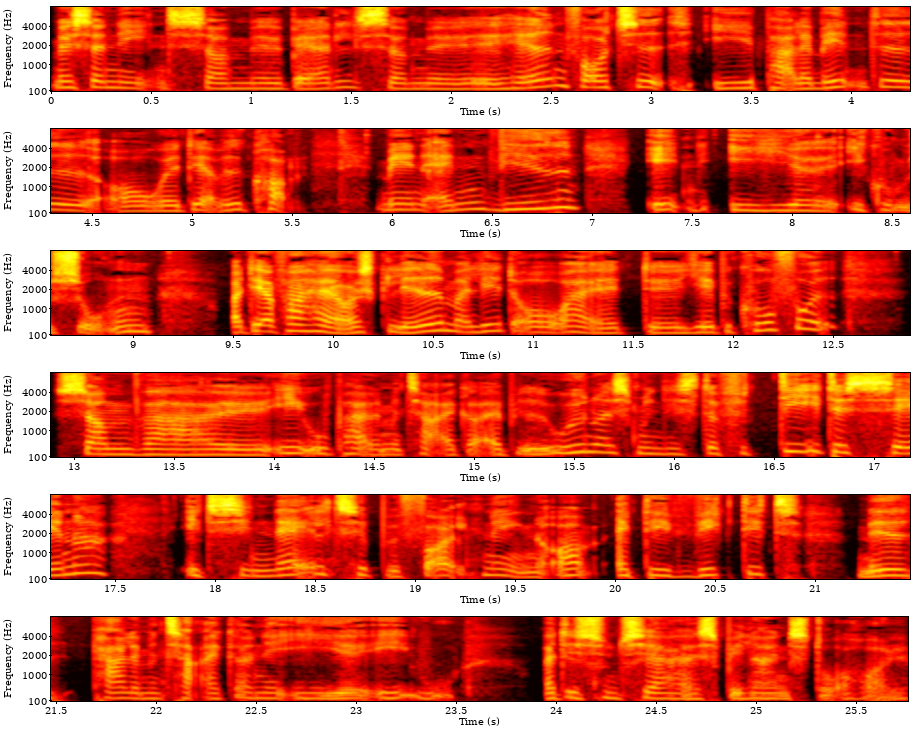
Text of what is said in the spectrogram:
med sådan en som øh, Bertel, som øh, havde en fortid i parlamentet og øh, derved kom med en anden viden ind i, i kommissionen. Og derfor har jeg også glædet mig lidt over, at Jeppe Kofod, som var EU-parlamentariker, er blevet udenrigsminister, fordi det sender et signal til befolkningen om, at det er vigtigt med parlamentarikerne i EU. Og det synes jeg spiller en stor rolle.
